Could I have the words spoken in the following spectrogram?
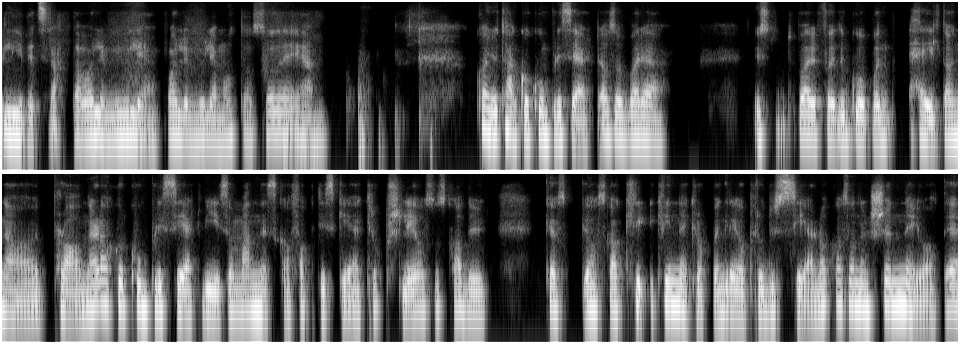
livets rett av alle mulige, på alle mulige måter. Så det er Kan jo tenke hvor komplisert det altså bare, bare for å gå på en helt annen plan her, da, hvor komplisert vi som mennesker faktisk er kroppslig, og så skal du skal kvinnekroppen greie å produsere noe? Altså, en skjønner jo at det,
